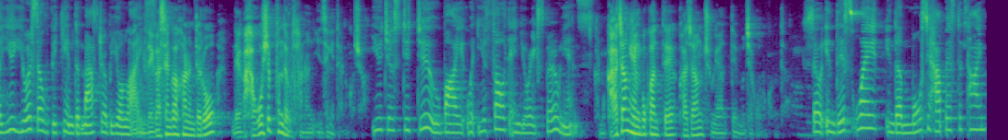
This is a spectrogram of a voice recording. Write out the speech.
uh, you yourself became the master of your life. 내가 생각하는 대로 내가 하고 싶은 대로 사는 인생이 되는 거죠. You just do by what you thought and your experience. 그러면 가장 행복한 때, 가장 중요한 때 문제가 오는 겁니다. So in this way, in the most happiest time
